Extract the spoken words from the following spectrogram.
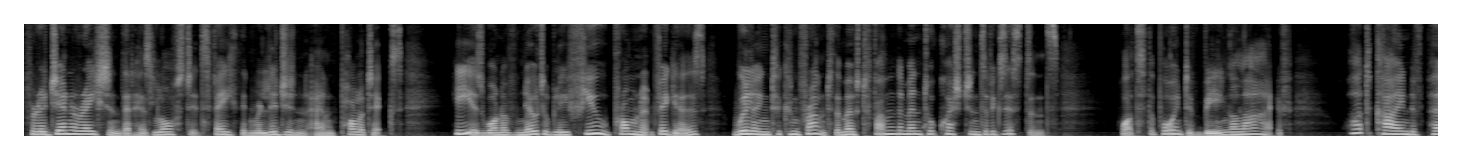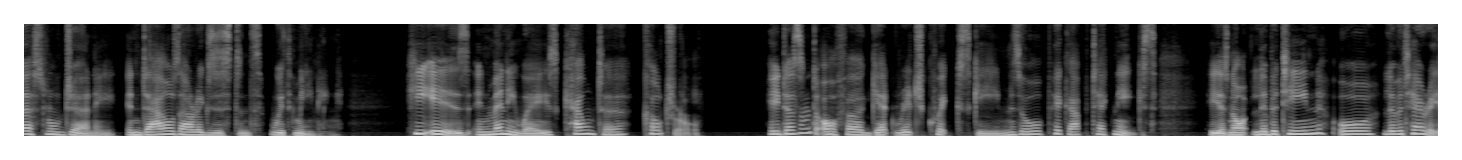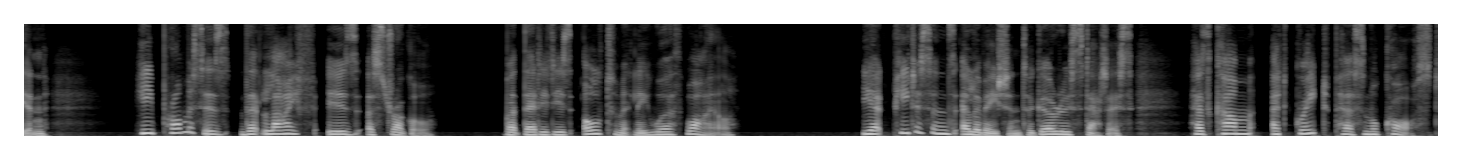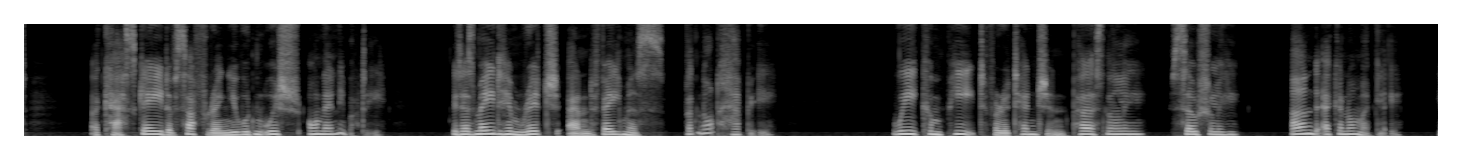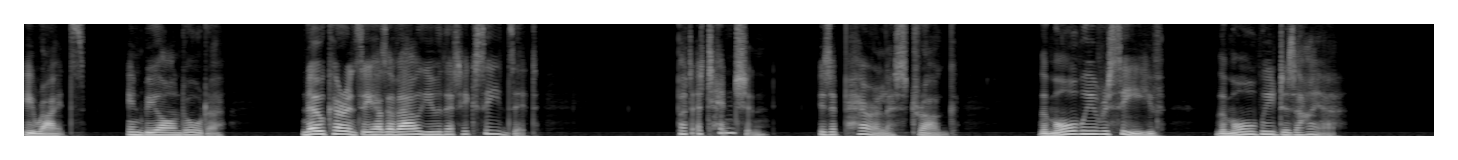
For a generation that has lost its faith in religion and politics, he is one of notably few prominent figures willing to confront the most fundamental questions of existence. What's the point of being alive? What kind of personal journey endows our existence with meaning? He is, in many ways, counter cultural. He doesn't offer get rich quick schemes or pick up techniques. He is not libertine or libertarian. He promises that life is a struggle, but that it is ultimately worthwhile. Yet Peterson's elevation to guru status has come at great personal cost, a cascade of suffering you wouldn't wish on anybody. It has made him rich and famous, but not happy. We compete for attention personally, socially, and economically, he writes, in Beyond Order. No currency has a value that exceeds it. But attention is a perilous drug. The more we receive, the more we desire.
